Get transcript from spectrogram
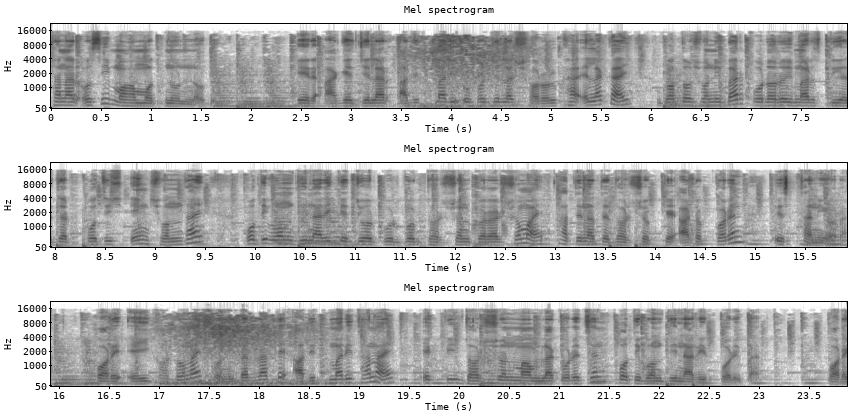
থানার ওসি মোহাম্মদ নুর নবী এর আগে জেলার আদিতমারি উপজেলার সরলখা এলাকায় গত শনিবার পনেরোই মার্চ দুই হাজার পঁচিশ ইং সন্ধ্যায় প্রতিবন্ধী নারীকে জোরপূর্বক ধর্ষণ করার সময় হাতে নাতে ধর্ষককে আটক করেন স্থানীয়রা। পরে এই ঘটনায় শনিবার রাতে আদিতমারি থানায় একটি ধর্ষণ মামলা করেছেন প্রতিবন্ধী নারীর পরিবার। পরে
